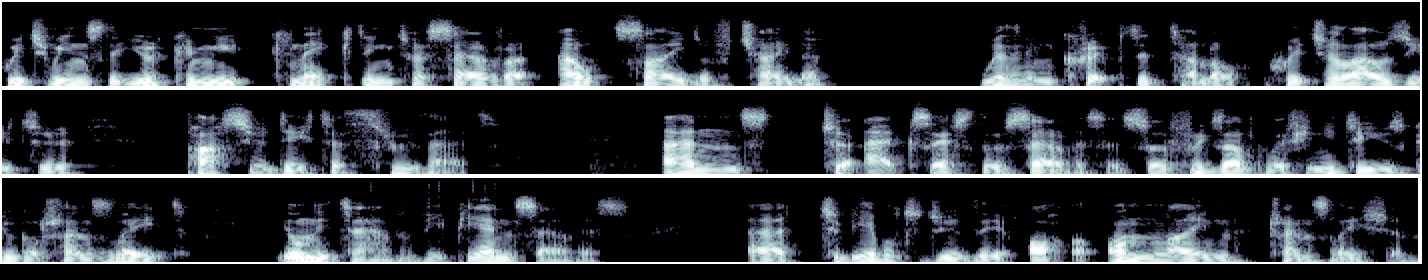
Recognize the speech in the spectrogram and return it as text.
which means that you're commu- connecting to a server outside of China with an encrypted tunnel, which allows you to pass your data through that and to access those services. So, for example, if you need to use Google Translate, you'll need to have a VPN service uh, to be able to do the o- online translation,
